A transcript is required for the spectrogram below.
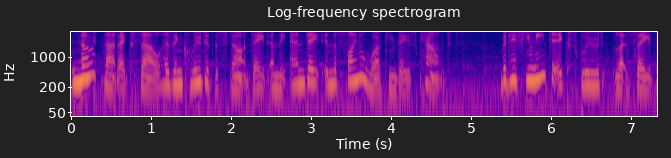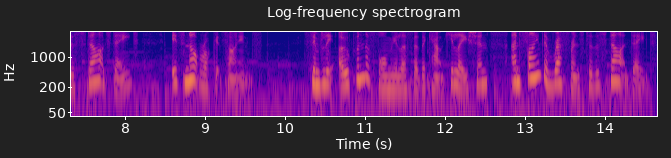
Note that Excel has included the start date and the end date in the final working days count. But if you need to exclude, let's say, the start date, it's not rocket science. Simply open the formula for the calculation and find the reference to the start date.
